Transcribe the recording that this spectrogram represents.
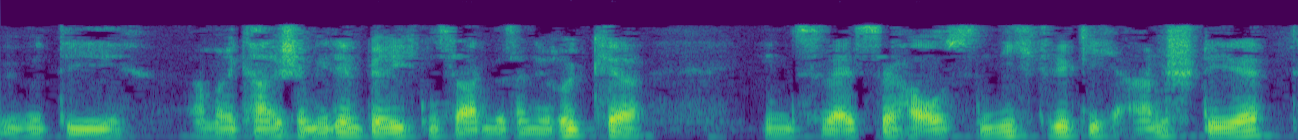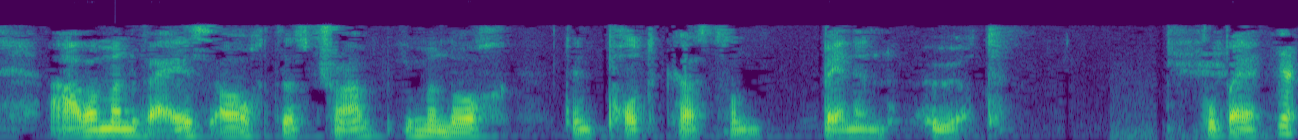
über die amerikanische Medienberichten sagen, dass eine Rückkehr ins Weiße Haus nicht wirklich anstehe. Aber man weiß auch, dass Trump immer noch den Podcast von Bannon hört. Wobei, ja.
